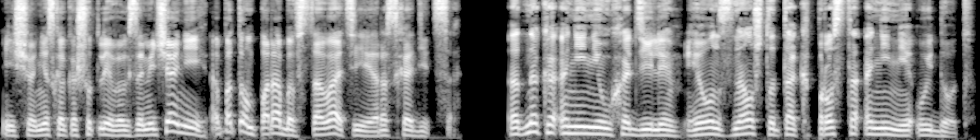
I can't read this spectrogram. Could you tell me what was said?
Еще несколько шутливых замечаний, а потом пора бы вставать и расходиться. Однако они не уходили, и он знал, что так просто они не уйдут.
